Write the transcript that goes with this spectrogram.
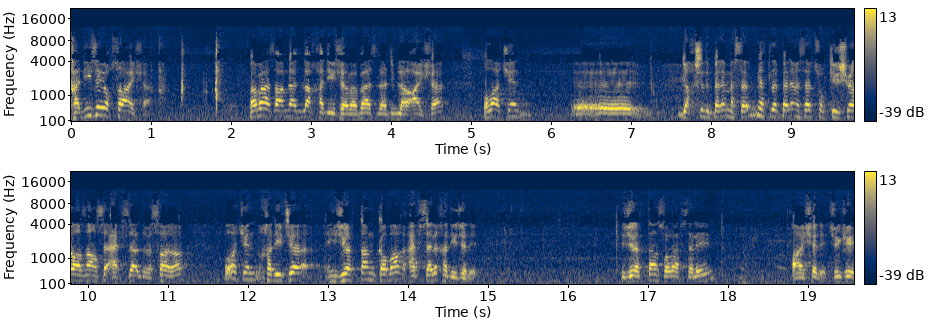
Xədicə yoxsa Ayşə? Və bəzi alimlər deyirlər Xədicə və bəzilər deyirlər Ayşə. Lakin e, yaxşıdır belə məsələ, ümumiyyətlə belə məsələ çox girişmək lazım hansı əfzəldir və s. Lakin Xədicə hicrətdən qabaq əfsəli Xədicədir. Hicrətdən sonra əfsəli Ayşədir. Çünki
